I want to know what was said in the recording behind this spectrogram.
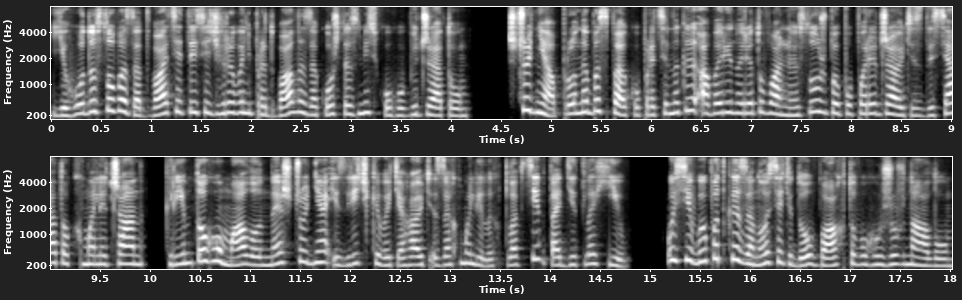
Його, до слова, за 20 тисяч гривень придбали за кошти з міського бюджету. Щодня про небезпеку працівники аварійно-рятувальної служби попереджають з десяток хмельничан. Крім того, мало не щодня із річки витягають захмелілих плавців та дітлахів. Усі випадки заносять до вахтового журналу.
